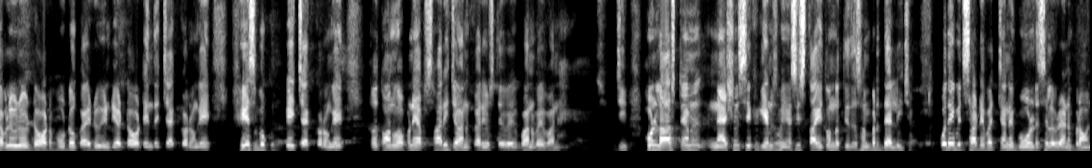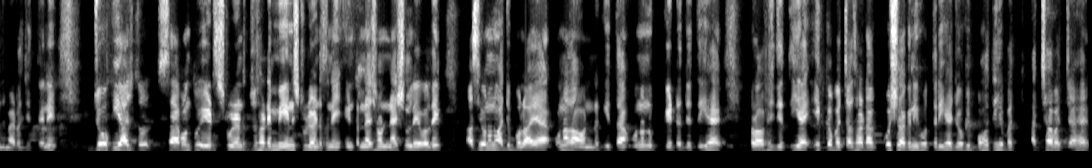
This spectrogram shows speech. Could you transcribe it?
www.budokaidoindia.in ਤੇ ਚੈੱਕ ਕਰੋਗੇ। ਫੇਸਬੁੱਕ ਤੇ ਚੈੱਕ ਕਰੋਗੇ। ਤਾਂ ਤੁਹਾਨੂੰ ਆਪਣੇ ਆਪ ਸਾਰੀ ਜਾਣਕਾਰੀ ਉਸ ਤੇ ਵਨ ਬਾਈ ਵਨ ਹੈ। ਜੀ। ਹੁਣ last time national Sikh games ਹੋਈਆਂ ਸੀ 27 ਤੋਂ 29 ਦਸੰਬਰ ਦਿੱਲੀ 'ਚ। ਉਹਦੇ ਵਿੱਚ ਸਾਡੇ ਬੱਚਿਆਂ ਨੇ 골ਡ ਸਿਲਵਰ ਐਂਡ ਬ੍ਰੌਂਜ਼ ਮੈਡਲ ਜਿੱਤੇ ਨੇ। ਜੋ ਕਿ ਅੱਜ ਤੋਂ 7 ਤੋਂ 8 ਸਟੂਡੈਂਟ ਜੋ ਸਾਡੇ ਮੇਨ ਸਟੂਡੈਂਟਸ ਨੇ ਇੰਟਰਨੈਸ਼ਨਲ ਨੈਸ਼ਨਲ ਲੈਵਲ ਦੇ, ਅਸੀਂ ਉਹਨਾਂ ਨੂੰ ਅੱਜ ਬੁਲਾਇਆ, ਉਹਨਾਂ ਦਾ ਆਨਰ ਕੀਤਾ, ਉਹਨਾਂ ਨੂੰ ਕਿੱਟ ਦਿੱਤੀ ਹੈ ਟਰਾਫੀ ਦਿੱਤੀ ਹੈ। ਇੱਕ ਬੱਚਾ ਸਾਡਾ ਕੁਸ਼ ਅਗਨੀਹੋਤਰੀ ਹੈ, ਜੋ ਕਿ ਬਹੁਤ ਹੀ ਬੱਚ- ਅੱਛਾ ਬੱਚਾ ਹੈ।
